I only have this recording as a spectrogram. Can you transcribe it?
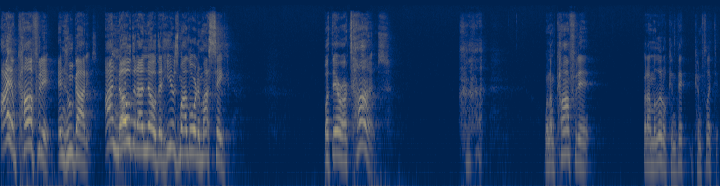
I am confident in who God is. I know that I know that He is my Lord and my Savior. But there are times when I'm confident, but I'm a little convic- conflicted.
